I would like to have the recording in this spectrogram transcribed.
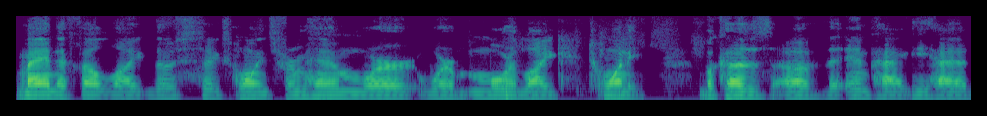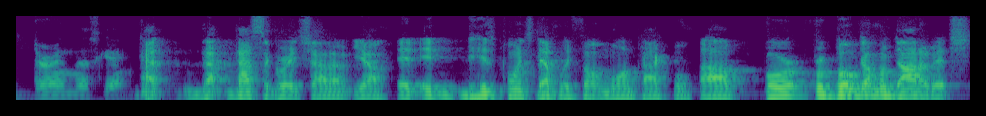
man, it felt like those six points from him were were more like twenty because of the impact he had during this game. That, that that's a great shout out. Yeah, it, it his points definitely felt more impactful. Uh, for for Bogdan Bogdanovic,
